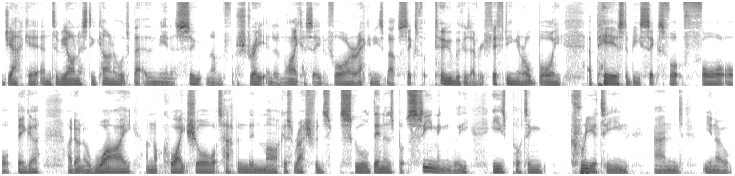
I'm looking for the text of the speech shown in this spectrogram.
jacket, and to be honest, he kind of looks better than me in a suit, and I'm frustrated. And like I say before, I reckon he's about six foot two because every 15 year old boy appears to be six foot four or bigger. I don't know why. I'm not quite sure what's happened in Marcus Rashford's school dinners, but seemingly he's putting creatine and, you know,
